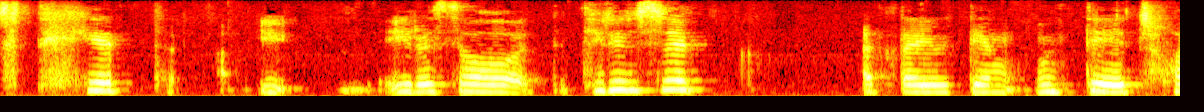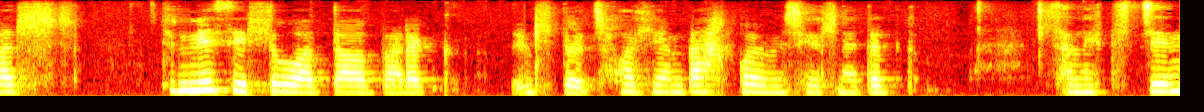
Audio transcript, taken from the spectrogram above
зүтгэхэд ерөөсөө тэрэн шиг одоо юу гэдэг үнтэй чухал тэрнээс илүү одоо баг илүү чухал юм байхгүй юм шиг л надад санагдчихээн.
